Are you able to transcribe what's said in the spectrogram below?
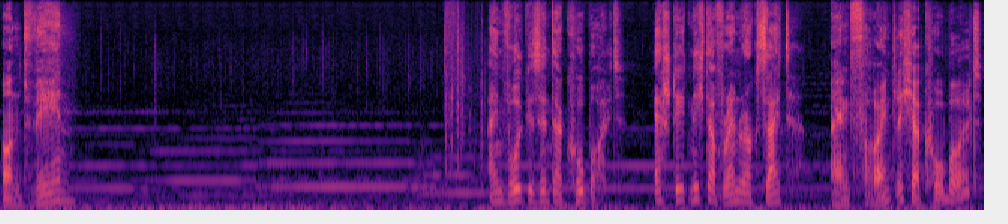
Und wen? Ein wohlgesinnter Kobold. Er steht nicht auf Ranrocks Seite. Ein freundlicher Kobold?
